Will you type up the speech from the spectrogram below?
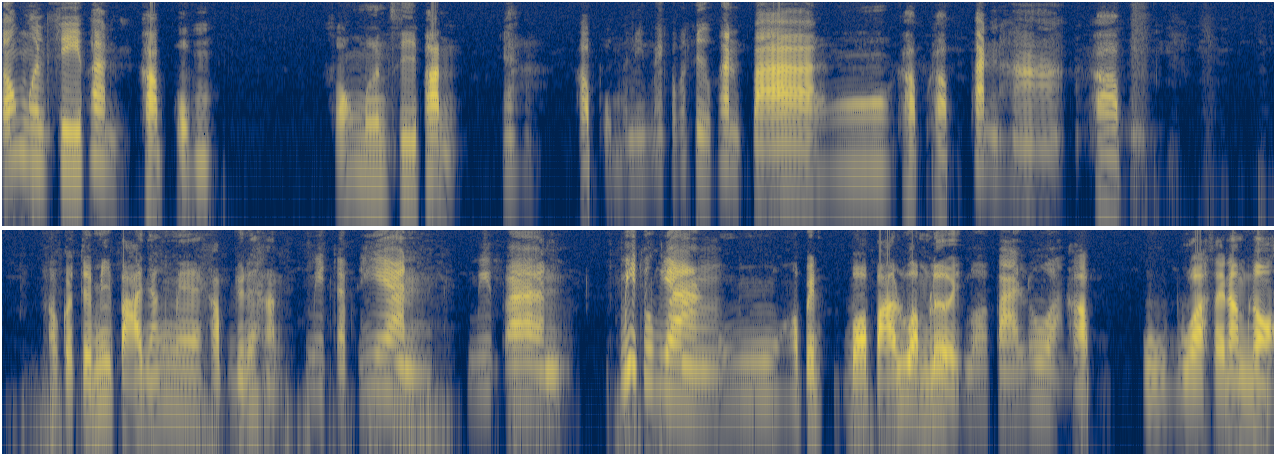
สองหมื่นสี่พันครับผม24,000จ้ะครับผมวันนี้แม่ก็มาซื้อพันปลาอ๋อครับครับพันหาครับเฮาก็จะมีปลาหยังแม่ครับ อยู่ในหันมีตะเพียน มีปลามีทุกอย่างโอ้เฮาเป็นบ่อปลาร่วมเลยบ่อปลาล่วงครับปูบัวใส่น้ำเนาะ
